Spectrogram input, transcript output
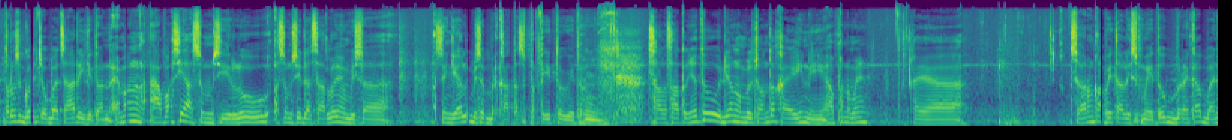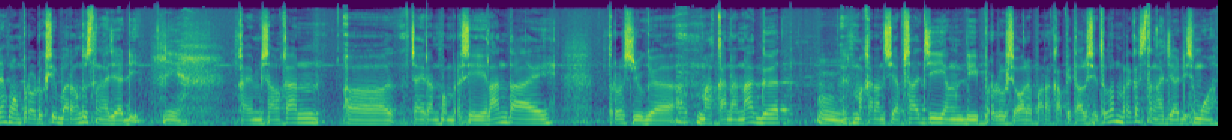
terus gue coba cari gitu. Emang apa sih asumsi lu, asumsi dasar lu yang bisa sehingga lu bisa berkata seperti itu gitu. Hmm. Salah satunya tuh dia ngambil contoh kayak ini, apa namanya? Kayak sekarang kapitalisme itu mereka banyak memproduksi barang tuh setengah jadi. iya Kayak misalkan eh, cairan pembersih lantai, terus juga makanan nugget, makanan siap saji yang diproduksi oleh para kapitalis itu kan mereka setengah jadi semua.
